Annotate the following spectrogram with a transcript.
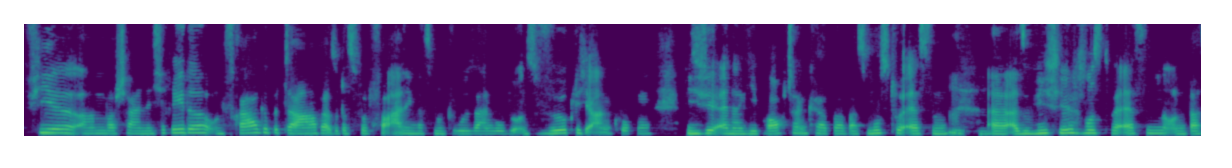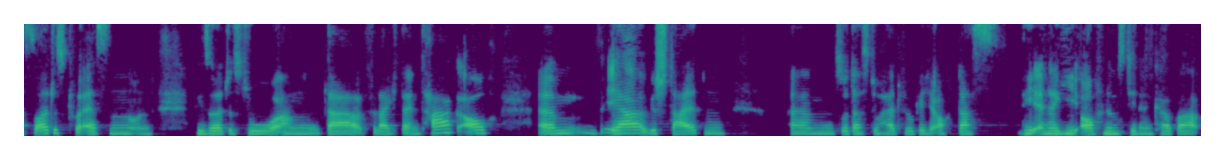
viel mhm. ähm, wahrscheinlich Rede- und Fragebedarf. Also das wird vor allen Dingen das Modul sein, wo wir uns wirklich angucken, wie viel Energie braucht dein Körper, was musst du essen, mhm. äh, also wie viel musst du essen und was solltest du essen und wie solltest du ähm, da vielleicht deinen Tag auch ähm, eher gestalten, ähm, so dass du halt wirklich auch das die Energie aufnimmst, die dein Körper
